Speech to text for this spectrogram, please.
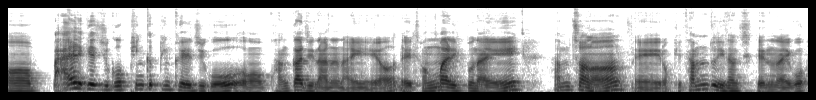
어, 빨개지고 핑크핑크해지고 어, 광까지 나는 아이예요. 네, 정말 이쁜 아이. 3,000원. 네, 이렇게 3두 이상씩 되는 아이고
